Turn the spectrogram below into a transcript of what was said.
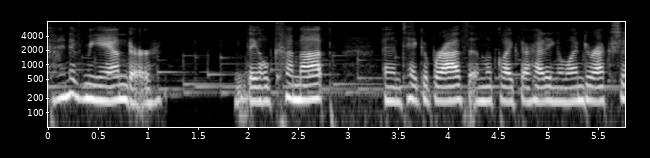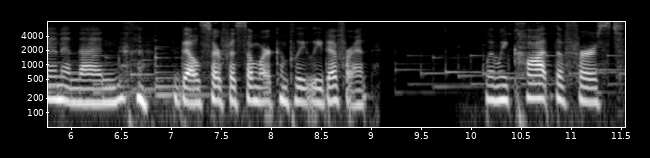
kind of meander. They'll come up and take a breath and look like they're heading in one direction, and then they'll surface somewhere completely different. When we caught the first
